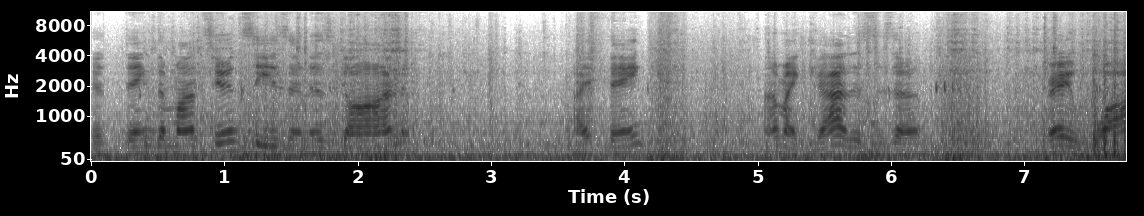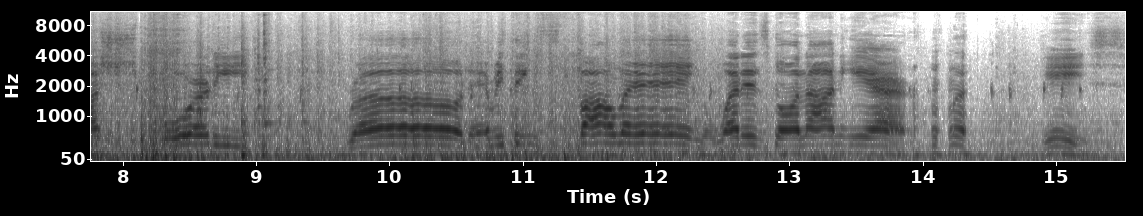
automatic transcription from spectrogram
Good thing the monsoon season is gone. I think. Oh my god, this is a very washboardy road. Everything's falling. What is going on here? Jeez.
